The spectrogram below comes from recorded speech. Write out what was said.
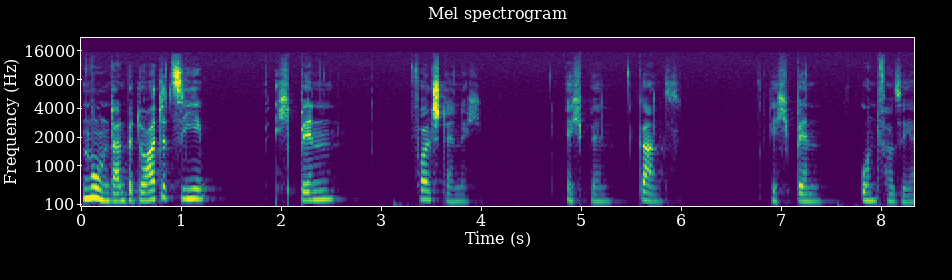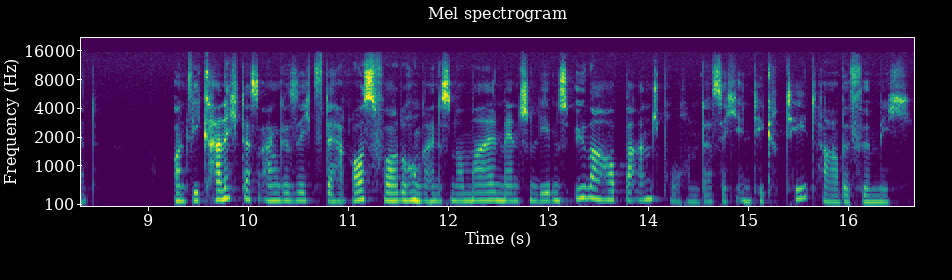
Nun, dann bedeutet sie, ich bin vollständig. Ich bin ganz. Ich bin unversehrt. Und wie kann ich das angesichts der Herausforderung eines normalen Menschenlebens überhaupt beanspruchen, dass ich Integrität habe für mich?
